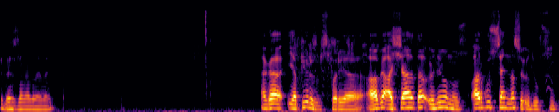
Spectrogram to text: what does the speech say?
Şöyle hızlanalım hemen. Aga yapıyoruz bu sporu ya. Abi aşağıda ölüyorsunuz. Argus sen nasıl ölürsün?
